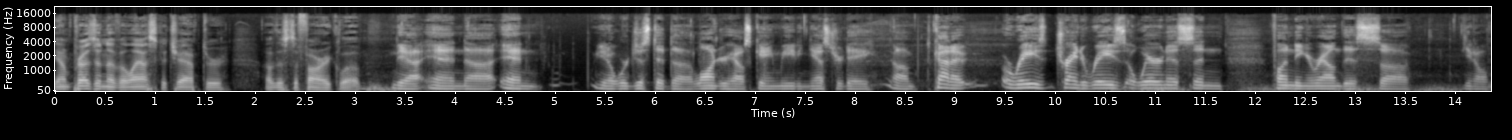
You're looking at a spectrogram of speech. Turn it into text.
yeah, I'm president of Alaska chapter of the Safari Club. Yeah, and uh, and you know we're just at the Laundry House gang meeting yesterday, um, kind of raise trying to raise awareness and funding around this. Uh, you know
